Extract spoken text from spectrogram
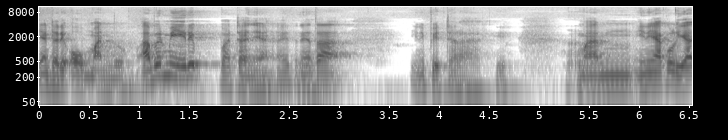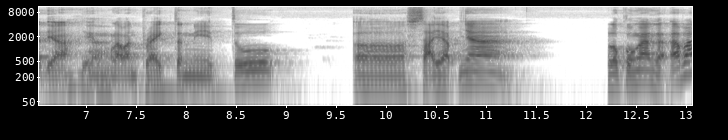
Yang dari Oman tuh. Hampir mirip badannya. Eh, ternyata ini beda lagi. Kemarin ini aku lihat ya, yang lawan Brighton itu eh sayapnya Lokonga nggak apa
